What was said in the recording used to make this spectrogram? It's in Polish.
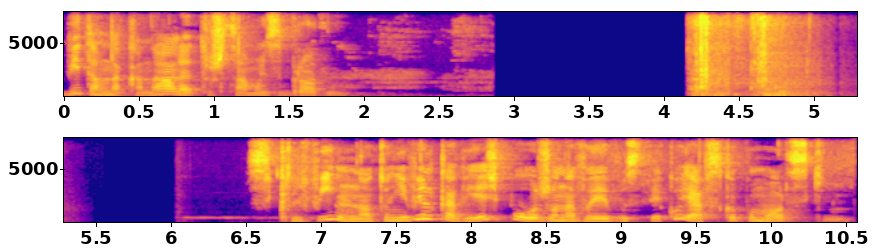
Witam na kanale Tożsamość Zbrodni. Skrwilno to niewielka wieś położona w województwie kujawsko-pomorskim.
